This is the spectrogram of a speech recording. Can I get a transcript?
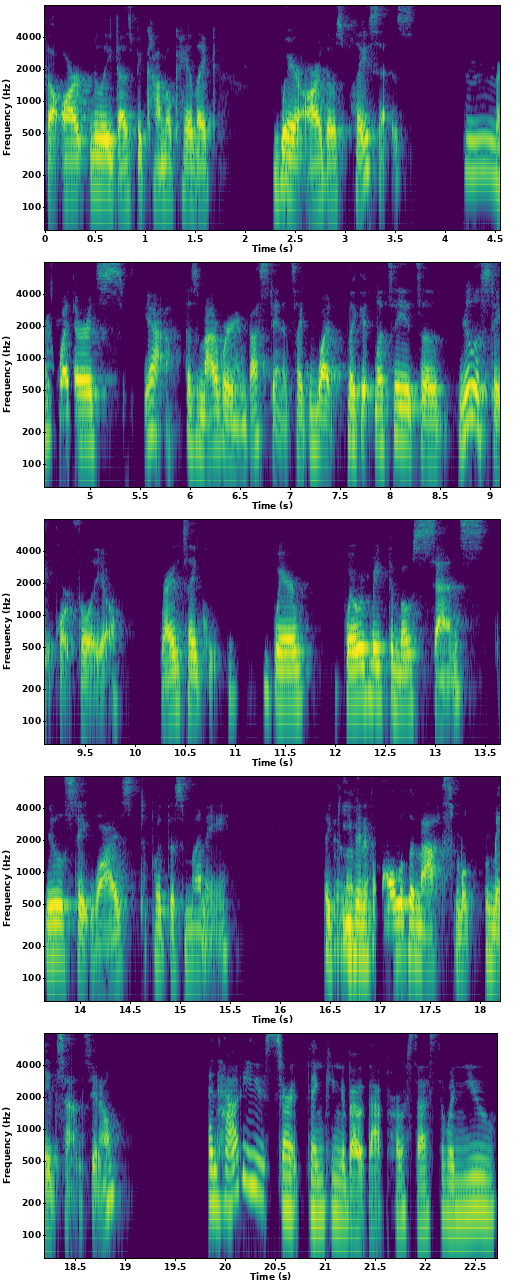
the art really does become okay, like where are those places? Mm. Right? Whether it's yeah, doesn't matter where you're investing. It's like what like it, let's say it's a real estate portfolio, right? It's like where where would make the most sense real estate wise to put this money? Like even if all of the maths made sense, you know? And how do you start thinking about that process? So when you,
